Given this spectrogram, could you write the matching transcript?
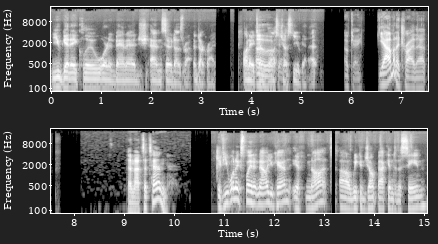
you get a clue or an advantage, and so does Ri- Dark Rider. On a 10 Oh, plus, okay. just you get it. Okay. Yeah, I'm gonna try that. And that's a 10. If you want to explain it now, you can. If not, uh, we could jump back into the scene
